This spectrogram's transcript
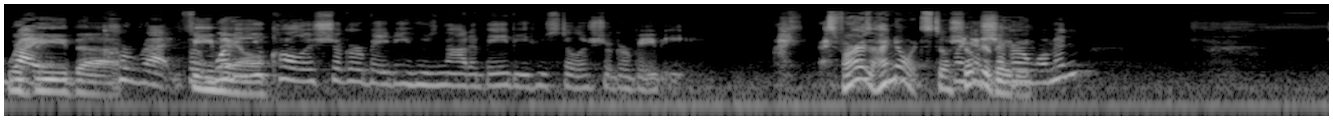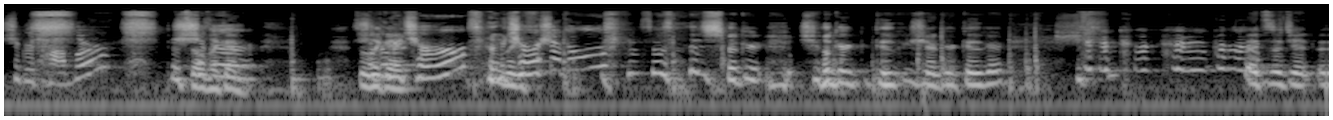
would right, be the correct. female. But what do you call a sugar baby who's not a baby who's still a sugar baby? as far as I know, it's still sugar baby. Like sugar a sugar baby. woman? Sugar toddler? That sounds like a- sugar sounds sugar like a- mature? sounds like mature a- sugar? sugar, sugar, cougar, sugar cougar. That's such a uh,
